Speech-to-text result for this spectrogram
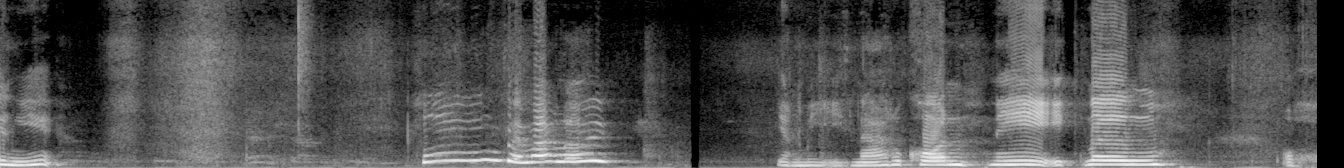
อย่างนี้สวยมากเลย ยังมีอีกนะทุกคน นี่อีกหนึ่ง โอ้โห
